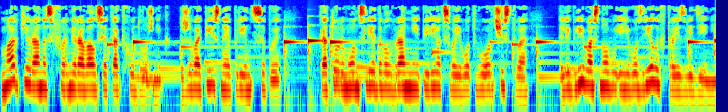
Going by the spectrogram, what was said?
Марки рано сформировался как художник. Живописные принципы, которым он следовал в ранний период своего творчества, легли в основу и его зрелых произведений.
